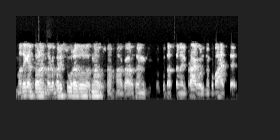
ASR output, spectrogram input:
ma tegelikult olen temaga päris suures osas nõus, noh, aga see ongi kuidas sa neil praegu nagu vahet teed.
